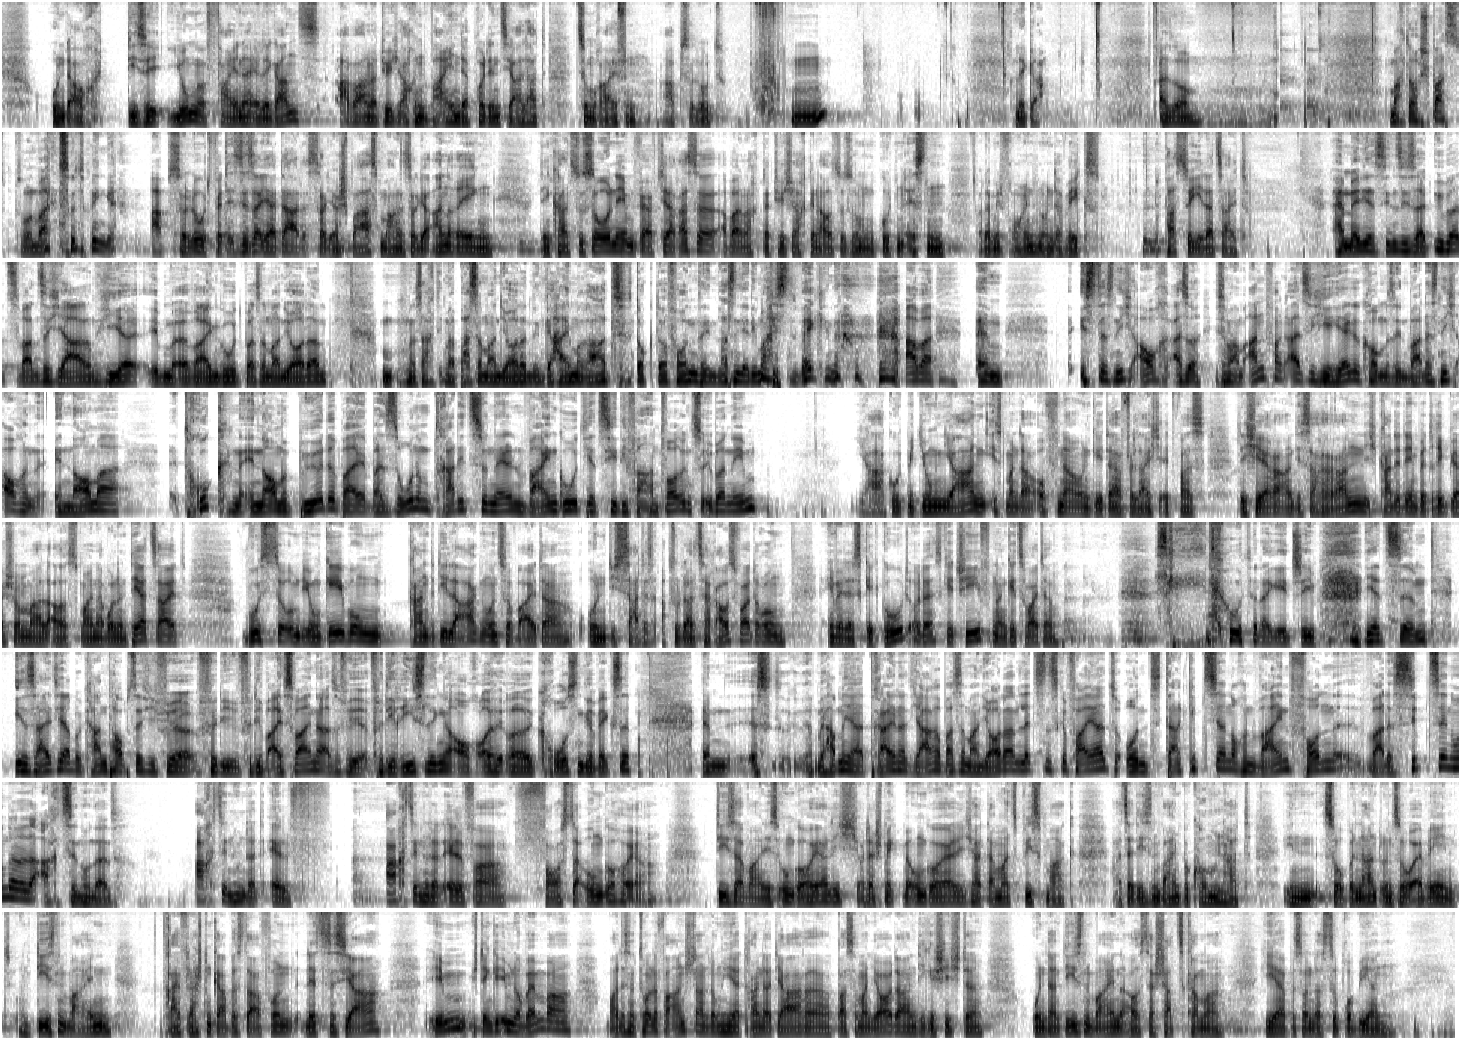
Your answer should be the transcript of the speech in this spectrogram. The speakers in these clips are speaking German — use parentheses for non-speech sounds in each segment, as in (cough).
und auch diese junge, feine Eleganz, aber natürlich auch ein Wein, der Potenzial hat zum Reifen. Absolut. Lecker. Also macht auch Spaß, so einen Wein (laughs) zu trinken. Absolut, für das ist er ja da. Das soll ja Spaß machen, das soll ja anregen. Den kannst du so nehmen für auf die Terrasse, aber nach- natürlich auch genauso so einem guten Essen oder mit Freunden unterwegs. Passt zu jeder Zeit. Herr Mell, jetzt sind Sie seit über 20 Jahren hier im äh, Weingut Bassermann Jordan. Man sagt immer Bassermann Jordan, den geheimen Rat, Doktor von, den lassen ja die meisten weg. Ne? (laughs) Aber ähm, ist das nicht auch, also ich sag mal, am Anfang, als Sie hierher gekommen sind, war das nicht auch ein enormer Druck, eine enorme Bürde, bei, bei so einem traditionellen Weingut jetzt hier die Verantwortung zu übernehmen? Ja, gut, mit jungen Jahren ist man da offener und geht da vielleicht etwas legerer an die Sache ran. Ich kannte den Betrieb ja schon mal aus meiner Volontärzeit, wusste um die Umgebung, kannte die Lagen und so weiter. Und ich sah das absolut als Herausforderung. Entweder es geht gut oder es geht schief und dann geht's weiter. (laughs) Es geht gut oder geht schief. Jetzt, ähm, ihr seid ja bekannt hauptsächlich für, für, die, für die Weißweine, also für, für die Rieslinge, auch eure großen Gewächse. Ähm, es, wir haben ja 300 Jahre Bassemann Jordan letztens gefeiert und da gibt's ja noch einen Wein von, äh, war das 1700 oder 1800? 1811. 1811 war Forster Ungeheuer. Dieser Wein ist ungeheuerlich oder schmeckt mir ungeheuerlich, hat damals Bismarck, als er diesen Wein bekommen hat, ihn so benannt und so erwähnt. Und diesen Wein, drei Flaschen gab es davon letztes Jahr. Im, ich denke im November war das eine tolle Veranstaltung hier, 300 Jahre Bassermann Jordan, die Geschichte und dann diesen Wein aus der Schatzkammer hier besonders zu probieren.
